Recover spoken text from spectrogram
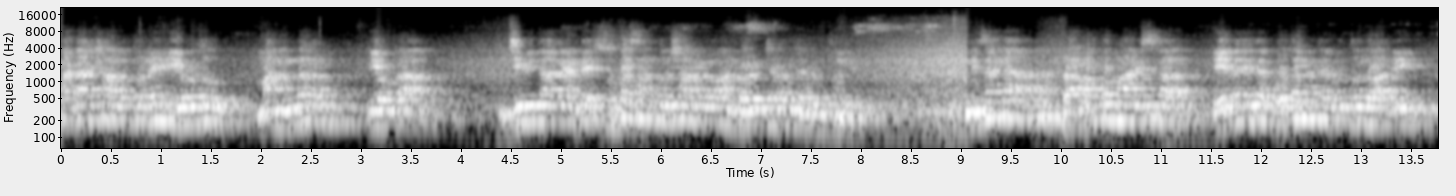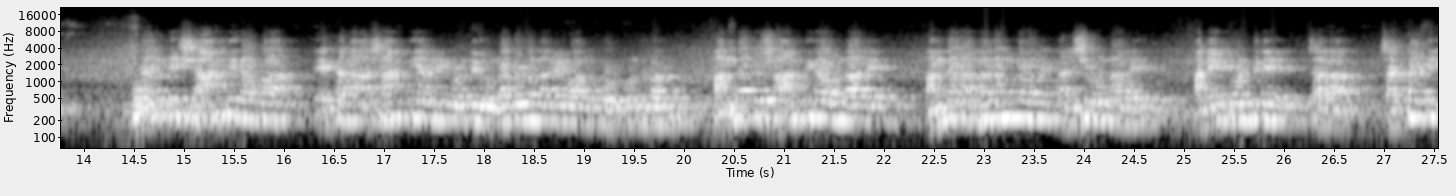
కటాక్షాలతోనే ఈరోజు మనందరం ఈ యొక్క జీవితాన్ని అంటే సుఖ సంతోషాలను అనుభవించడం జరుగుతుంది. నిజంగా బ్రహ్మకుమారిస్ ఏదైతే బోధన జరుగుతుందో అది ఓన్లీ శాంతి తప్ప ఎక్కడ అశాంతి అనేటువంటిది ఉండకూడదని వాళ్ళు కోరుకుంటున్నారు. అందరూ శాంతిగా ఉండాలి అందరూ అన్నదమ్ముల వల్ల కలిసి ఉండాలి అనేటువంటిది చాలా చక్కటి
